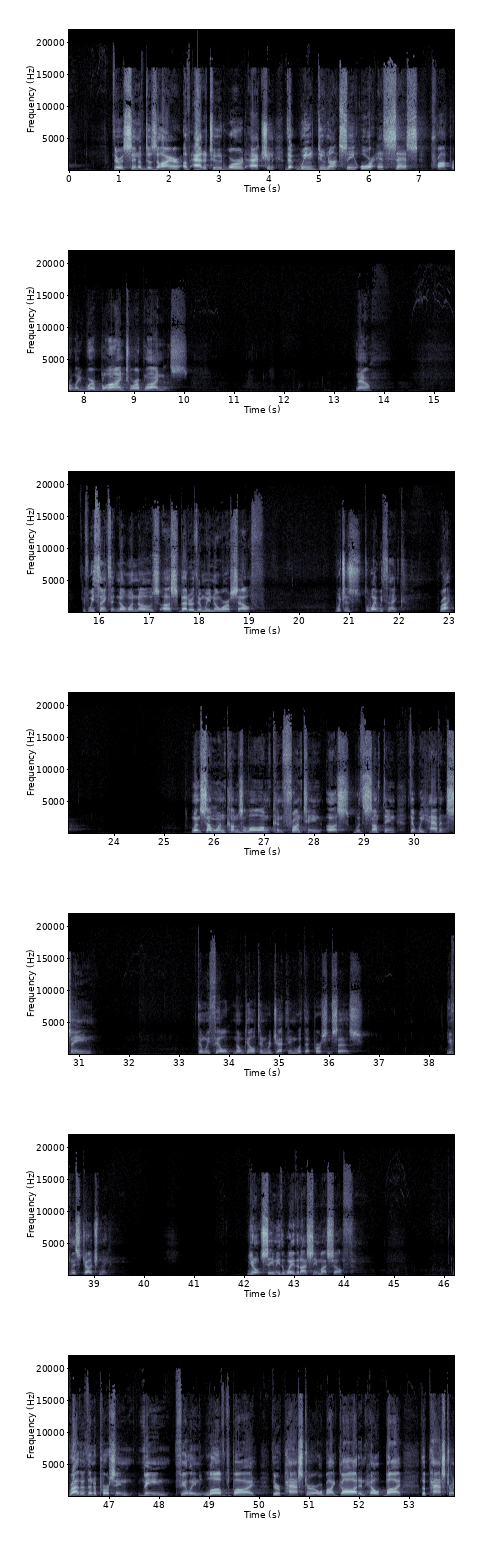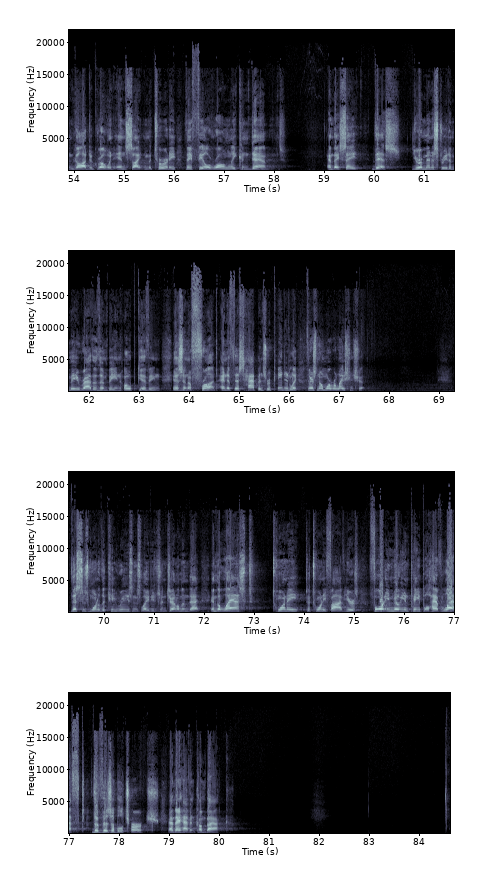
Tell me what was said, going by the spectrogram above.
there is sin of desire, of attitude, word, action that we do not see or assess properly. We're blind to our blindness. Now, if we think that no one knows us better than we know ourselves, which is the way we think, right? When someone comes along confronting us with something that we haven't seen, then we feel no guilt in rejecting what that person says. You've misjudged me. You don't see me the way that I see myself rather than a person being feeling loved by their pastor or by God and helped by the pastor and God to grow in insight and maturity, they feel wrongly condemned. And they say this Your ministry to me, rather than being hope giving, is an affront. And if this happens repeatedly, there's no more relationship. This is one of the key reasons, ladies and gentlemen, that in the last 20 to 25 years, 40 million people have left the visible church and they haven't come back.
